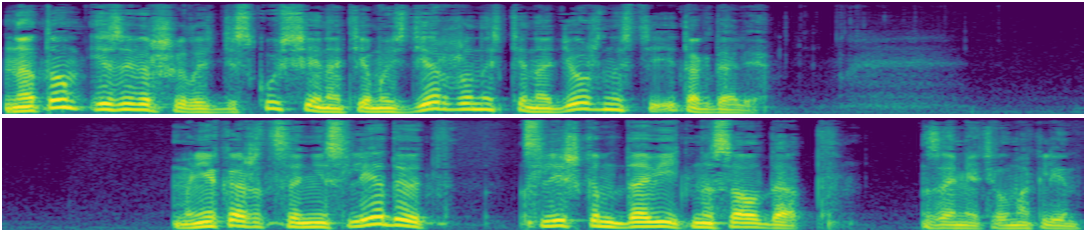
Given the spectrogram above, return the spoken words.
На том и завершилась дискуссия на тему сдержанности, надежности и так далее. Мне кажется, не следует слишком давить на солдат, — заметил Маклин.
